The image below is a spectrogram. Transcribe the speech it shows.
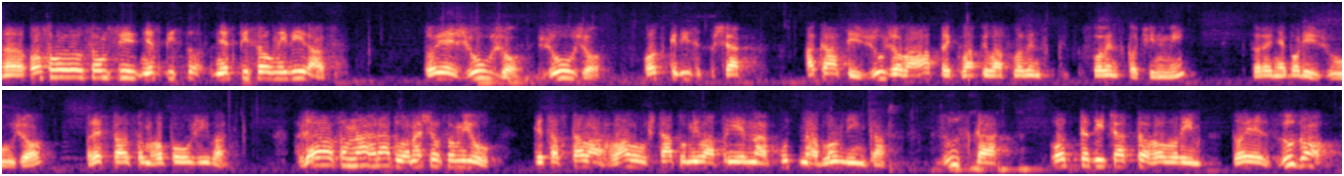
uh, osvojil som si nespiso, nespisovný výraz. To je žúžo, žúžo. Odkedy však akási žúžová prekvapila Slovensk, Slovensko činmi, ktoré neboli žúžo, prestal som ho používať. Hľadal som náhradu a našiel som ju, keď sa stala hlavou štátu milá, príjemná, chutná blondínka. Zuzka, odtedy často hovorím, to je Zuzo.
